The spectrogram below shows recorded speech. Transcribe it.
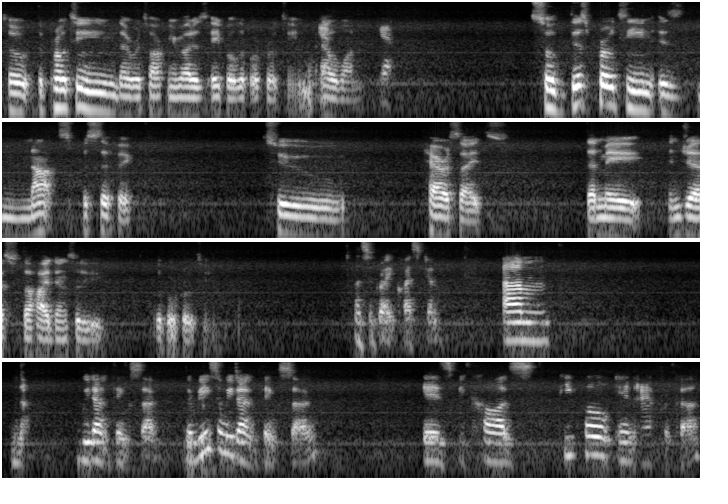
So the protein that we're talking about is apolipoprotein, Yeah. L1. Yeah. So this protein is not specific to parasites that may ingest the high density lipoprotein. That's a great question. Um, no, we don't think so. The reason we don't think so is because people in Africa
